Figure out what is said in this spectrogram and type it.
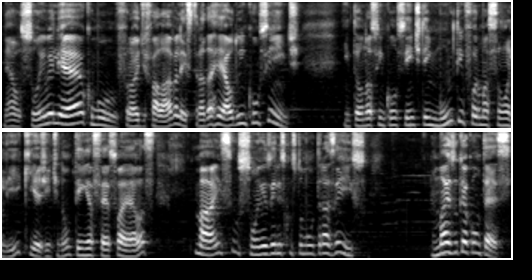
Né? O sonho, ele é, como Freud falava, é a estrada real do inconsciente. Então, nosso inconsciente tem muita informação ali que a gente não tem acesso a elas, mas os sonhos, eles costumam trazer isso. Mas o que acontece?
